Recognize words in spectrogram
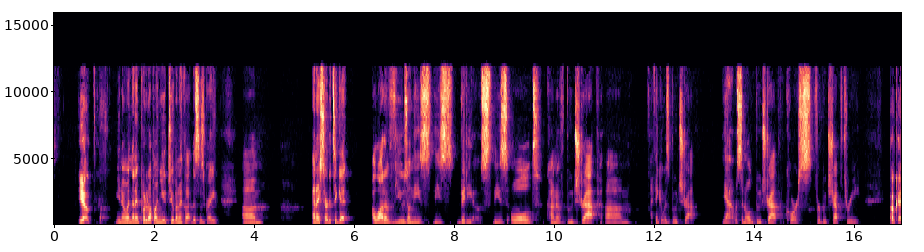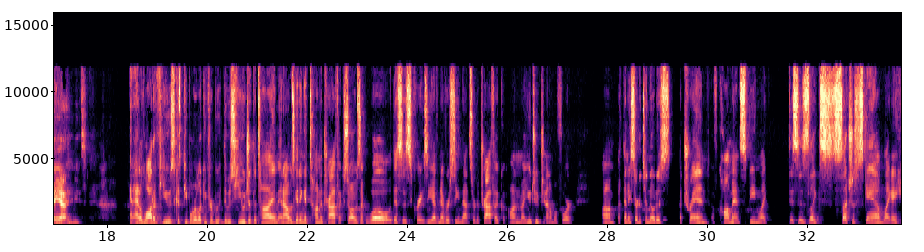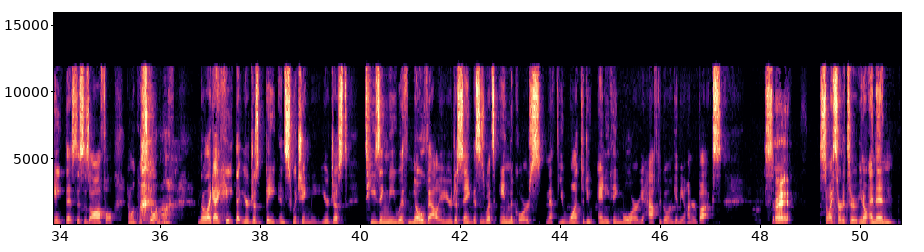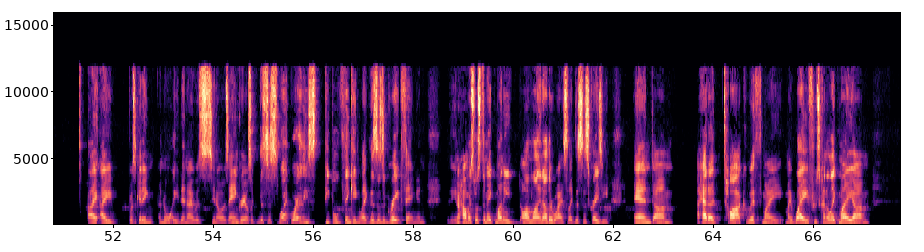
yep, you know, and then I put it up on YouTube and I thought this is great. Um, and I started to get a lot of views on these these videos, these old kind of bootstrap. Um, I think it was bootstrap. Yeah, it was an old bootstrap course for Bootstrap three. okay, yeah, and, and I had a lot of views because people were looking for boot. It was huge at the time, and I was getting a ton of traffic. So I was like, "Whoa, this is crazy! I've never seen that sort of traffic on my YouTube channel before." Um, but then I started to notice a trend of comments being like, "This is like such a scam! Like, I hate this. This is awful." And I'm like, "What's going on?" And they're like, "I hate that you're just bait and switching me. You're just." Teasing me with no value. You're just saying this is what's in the course and if you want to do anything more you have to go and give me a hundred bucks. So Right. so i started to you know and then i i was getting annoyed and i was you know i was angry. I was like this is what? What are these people thinking? Like this is a great thing and you know how am i supposed to make money online otherwise? Like this is crazy. And um i had a talk with my my wife who's kind of like my um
